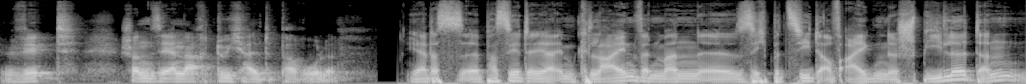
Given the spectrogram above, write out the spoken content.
wirkt schon sehr nach Durchhalteparole. Ja, das äh, passierte ja im Kleinen, wenn man äh, sich bezieht auf eigene Spiele, dann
